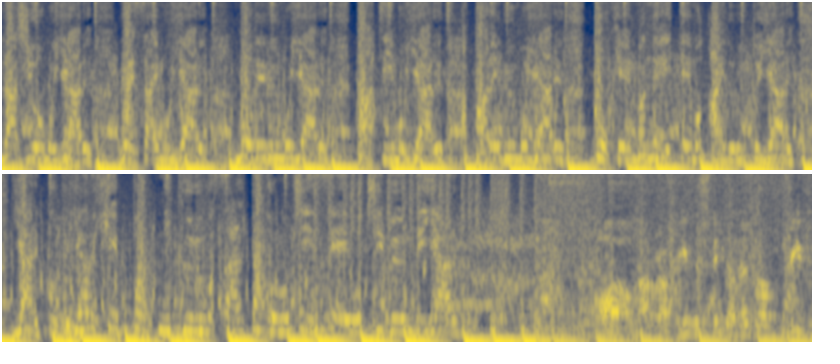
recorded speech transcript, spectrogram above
ラジオもやる。連載もやる。モデルもやる。パーティーもやる。アパレルもやる。語弊招いてもアイドルとやる。やることやる。ヒップホップに狂わされたこの人生を自分でやる。おいお前らビーフステーキだねえぞビーフ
